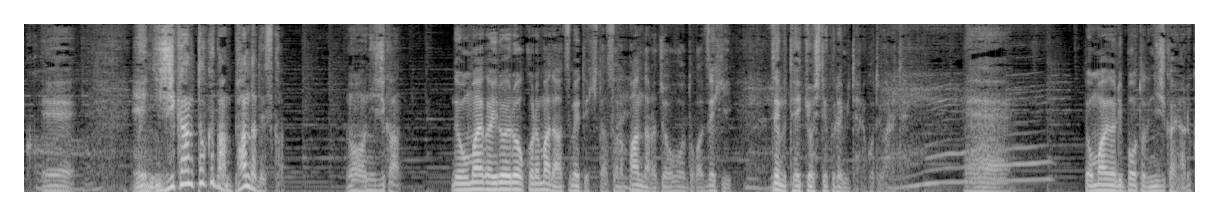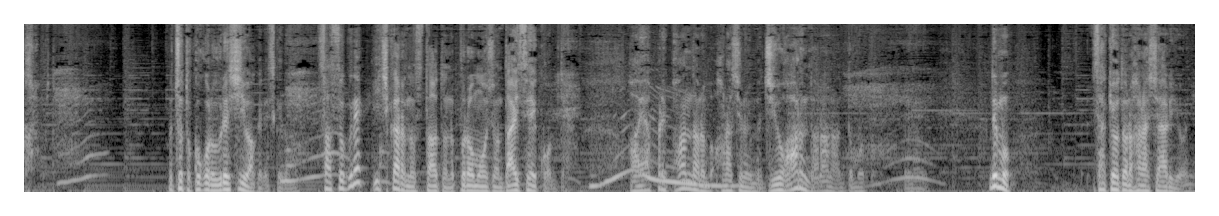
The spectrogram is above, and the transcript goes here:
か。ええ。2時間特番パンダですか、ああ2時間、でお前がいろいろこれまで集めてきたそのパンダの情報とかぜひ全部提供してくれみたいなこと言われて、えでお前のリポートで2時間やるからみたいな。ちょっと心嬉しいわけですけど、早速ね一からのスタートのプロモーション大成功みたいな、あやっぱりパンダの話の今需要あるんだななんて思って、ええでも先ほどの話あるように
